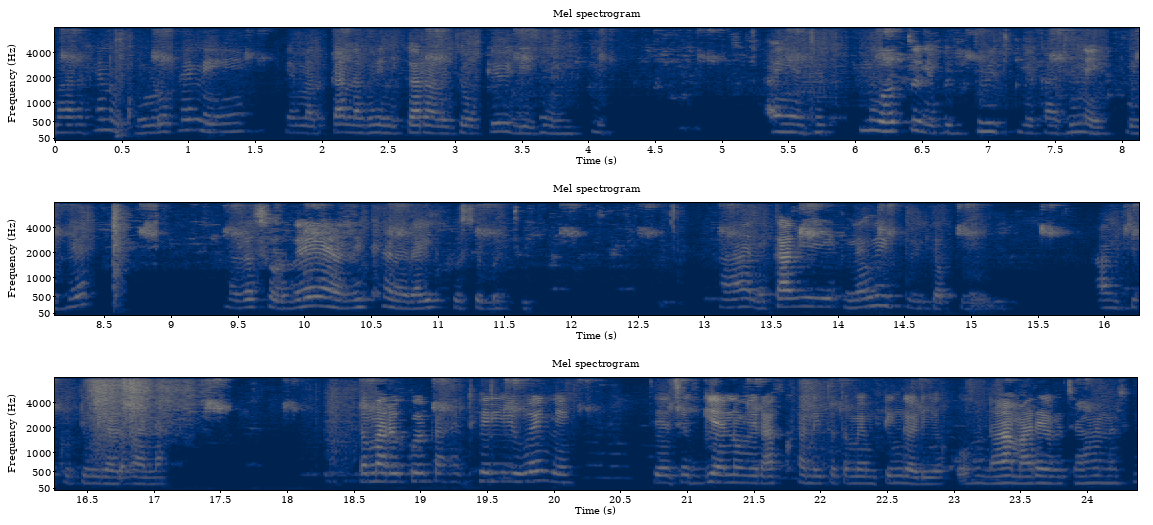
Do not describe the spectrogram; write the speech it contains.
મારે છે ને ઘોડો છે ને એ મારા કાનાભાઈની કારણે જો કેવી ડિઝાઇન અહીંયા જેટલું હતું ને બધું જ મેં કાઢી નાખ્યું છે. રસોડું વેણ લીખાણે રાખ્યું છે બધું. હા, ને કાવ્ય એક નવી ટ્રીક અપનાવી. આમ ચીકુ ટીંગાડવાના. તમારે કોઈ પાસે ઠેલી હોય ને જે જગ્યા ન હોય રાખવાની તો તમે એમ ટીંગાડી શકો. ના, મારે હવે જવાનું છે.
